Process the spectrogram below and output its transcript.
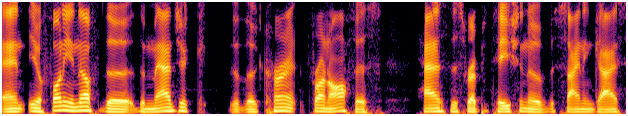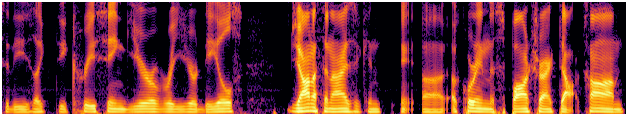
and you know, funny enough, the the Magic, the, the current front office has this reputation of signing guys to these like decreasing year over year deals. Jonathan Isaac, uh, according to Spotrac.com,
